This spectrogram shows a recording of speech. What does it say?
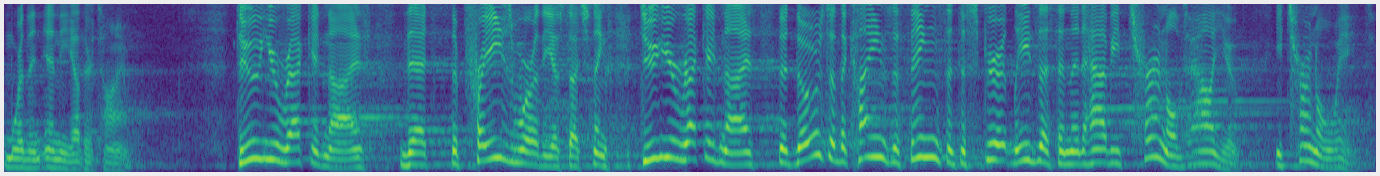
more than any other time. Do you recognize that the praiseworthy of such things? Do you recognize that those are the kinds of things that the Spirit leads us in that have eternal value, eternal weight?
